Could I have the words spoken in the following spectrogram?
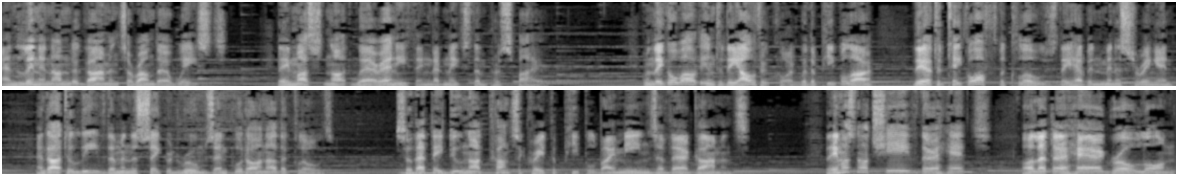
and linen undergarments around their waists. They must not wear anything that makes them perspire. When they go out into the outer court where the people are, they are to take off the clothes they have been ministering in, and are to leave them in the sacred rooms and put on other clothes, so that they do not consecrate the people by means of their garments. They must not shave their heads, or let their hair grow long,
